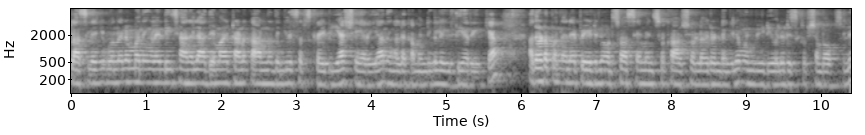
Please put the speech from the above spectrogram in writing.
ക്ലാസ്സിലേക്ക് പോകുന്നതിന് മുമ്പ് നിങ്ങൾ എന്റെ ഈ ചാനൽ ആദ്യമായിട്ടാണ് കാണുന്നതെങ്കിൽ സബ്സ്ക്രൈബ് ചെയ്യുക ഷെയർ ചെയ്യുക നിങ്ങളുടെ കമന്റുകൾ എഴുതി അറിയിക്കുക. അതോടൊപ്പം തന്നെ പെയ്ഡ് നോട്ട്സോ അസൈൻമെന്റ്സോ ഒക്കെ ആവശ്യമുള്ളവരുണ്ടെങ്കിൽ മുൻ വീഡിയോയിൽ ഡിസ്ക്രിപ്ഷൻ ബോക്സിൽ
